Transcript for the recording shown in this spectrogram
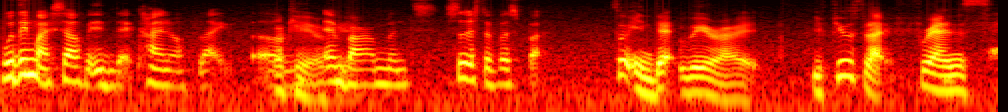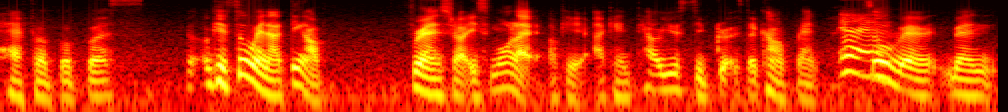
putting myself in that kind of like um, Okay, okay. environment. So that's the first part. So in that way, right, it feels like friends have a purpose. Okay, so when I think of friends, right, it's more like okay, I can tell you secrets, that kind of friend. Yeah, so yeah. when when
